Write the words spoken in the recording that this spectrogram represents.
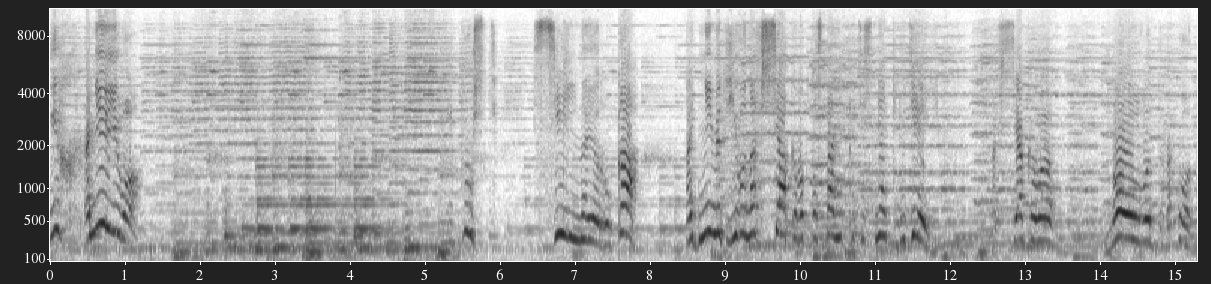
и храни его. И пусть сильная рука поднимет его на всякого, кто станет притеснять людей, на всякого нового дракона.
